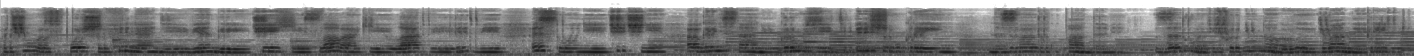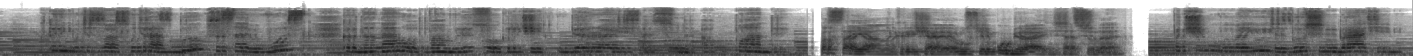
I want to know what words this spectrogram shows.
Почему вас в Польше, Финляндии, Венгрии, Чехии, Словакии, Латвии, Литве, Эстонии, Чечне, Афганистане, Грузии, теперь еще в Украине называют оккупантами? Задумайтесь хоть немного, вы, диванные критики. Кто-нибудь из вас хоть раз был в составе войск, когда народ вам в лицо кричит «Убирайтесь отсюда, оккупанты»? Постоянно кричали русским «убирайтесь отсюда». Почему вы воюете с бывшими братьями?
